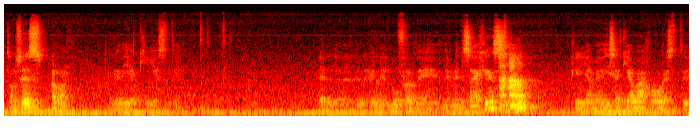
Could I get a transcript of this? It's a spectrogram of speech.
entonces perdón le di aquí este el, el- en el buffer de, de mensajes Ajá. que ya me dice aquí abajo este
